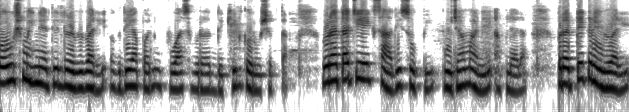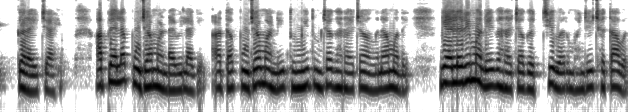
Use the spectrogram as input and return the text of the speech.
पौष महिन्यातील रविवारी अगदी आपण उपवास व्रत देखील करू शकता. व्रताची एक साधी सोपी पूजा मांडणी आपल्याला. प्रत्येक रविवारी करायची आहे. आपल्याला पूजा मांडावी लागेल. आता पूजा मांडणी तुम्ही तुमच्या घराच्या अंगणामध्ये गॅलरीमध्ये घराच्या गच्चीवर म्हणजे छतावर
